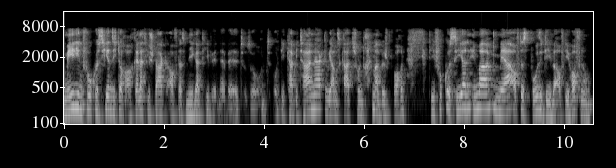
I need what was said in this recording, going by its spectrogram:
Medien fokussieren sich doch auch relativ stark auf das Negative in der Welt. So und, und die Kapitalmärkte, wir haben es gerade schon dreimal besprochen, die fokussieren immer mehr auf das Positive, auf die Hoffnung.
